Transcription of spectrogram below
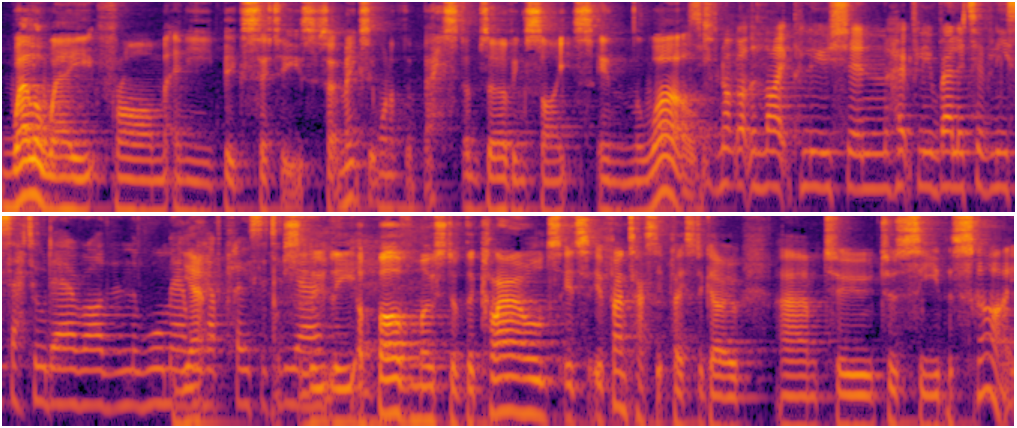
well away from any big cities. So it makes it one of the best observing sites in the world. so you've not got the light pollution hopefully relatively settled air rather than the warm air Yeah, we have closer to the earth Absolutely, above most of the clouds. It's a fantastic place to go um, to to see the sky,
